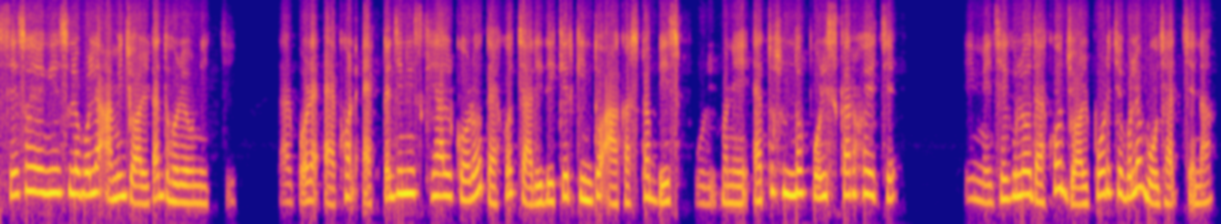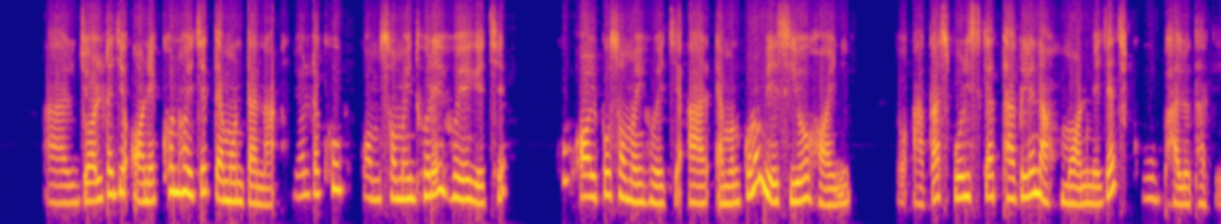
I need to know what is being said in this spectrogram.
শেষ হয়ে গিয়েছিল বলে আমি জলটা ধরেও নিচ্ছি। তারপরে এখন একটা জিনিস খেয়াল করো, দেখো চারিদিকের কিন্তু আকাশটা বেশ মানে এত সুন্দর পরিষ্কার হয়েছে। এই মেঝেগুলো দেখো জল পড়েছে বলে বোঝাচ্ছে না। আর জলটা যে অনেকক্ষণ হয়েছে তেমনটা না। জলটা খুব কম সময় ধরেই হয়ে গেছে। খুব অল্প সময় হয়েছে আর এমন কোনো বেশিও হয়নি। তো আকাশ পরিষ্কার থাকলে না মন মেজাজ খুব ভালো থাকে।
